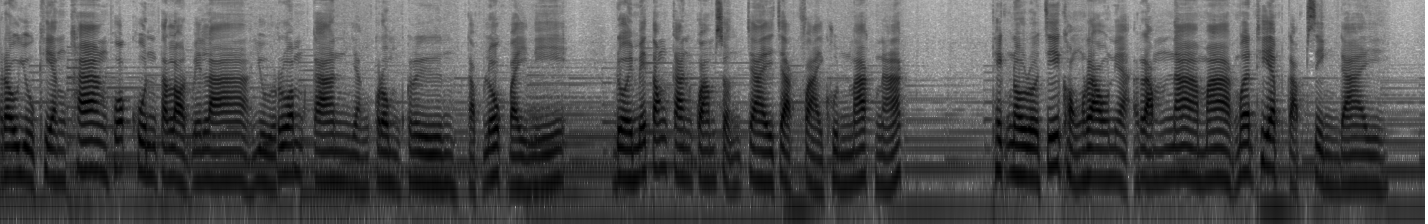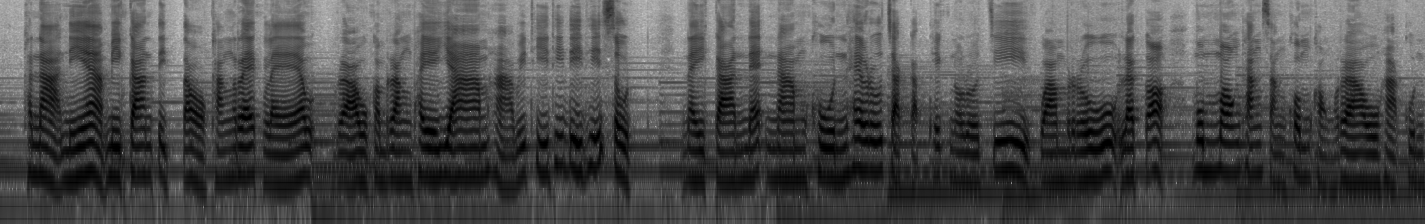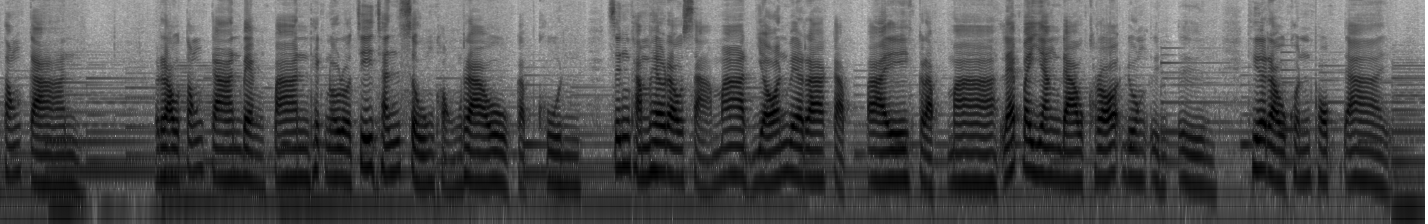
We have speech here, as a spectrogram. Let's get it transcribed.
เราอยู่เคียงข้างพวกคุณตลอดเวลาอยู่ร่วมกันอย่างกลมกลืนกับโลกใบนี้ โดยไม่ต้องการความสนใจจากฝ่ายคุณมากนัก เทคโนโลยีของเราเนี่ยรำหน้ามากเมื่อเทียบกับสิ่งใด ขณะนี้มีการติดต่อครั้งแรกแล้ว เรากำลังพยายามหาวิธีที่ดีที่สุด ในการแนะนำคุณให้รู้จักกับเทคโนโลยี ความรู้ และก็มุมมองทางสังคมของเราหากคุณต้องการเราต้องการแบ่งปันเทคโนโลยีชั้นสูงของเรากับคุณ ซึ่งทำให้เราสามารถย้อนเวลากลับไปกลับมา และไปยังดาวเคราะห์ดวงอื่น ๆ ที่เราค้นพบได้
